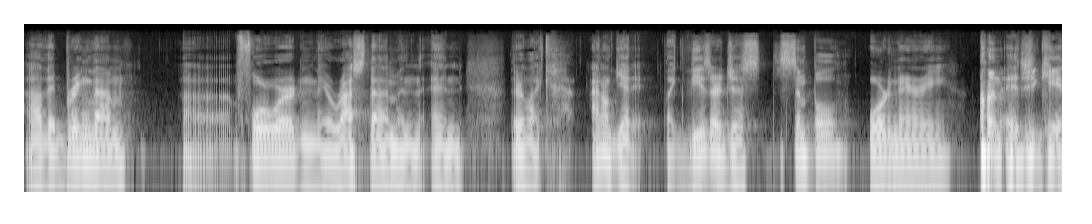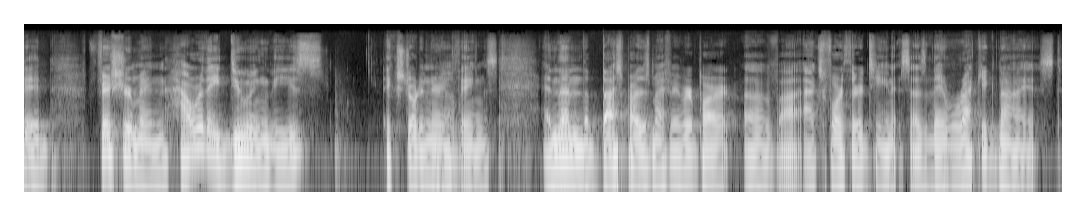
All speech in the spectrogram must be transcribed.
uh, they bring them uh, forward and they arrest them and and they're like i don't get it. Like these are just simple ordinary uneducated fishermen. How are they doing these extraordinary things? And then the best part this is my favorite part of uh, acts 4.13 it says they recognized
